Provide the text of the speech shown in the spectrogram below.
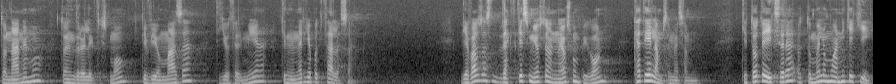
τον άνεμο, τον υδροελεκτρισμό, τη βιομάζα, τη γεωθερμία και την ενέργεια από τη θάλασσα. Διαβάζοντας τις διδακτικές σημειώσεις των ανανεώσιμων πηγών, κάτι έλαμψε μέσα μου. Και τότε ήξερα ότι το μέλλον μου ανήκει εκεί.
